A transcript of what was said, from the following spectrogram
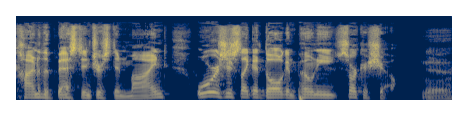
kind of the best interest in mind, or is just like a dog and pony circus show. Yeah,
